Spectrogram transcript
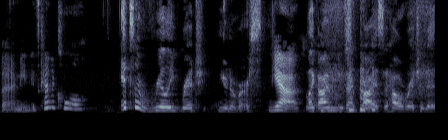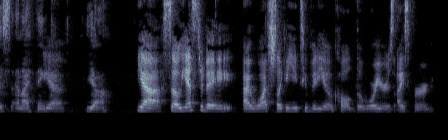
But I mean, it's kind of cool. It's a really rich universe. Yeah. Like I'm surprised at how rich it is, and I think Yeah. yeah. Yeah, so yesterday I watched like a YouTube video called The Warriors Iceberg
